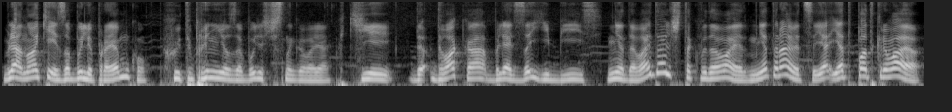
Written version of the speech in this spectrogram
Бля, ну окей, забыли про эмку. Хуй, ты про нее забудешь, честно говоря. Окей, 2К, блядь, заебись. Не, давай дальше так выдавай. Мне нравится, я, я-то пооткрываю.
